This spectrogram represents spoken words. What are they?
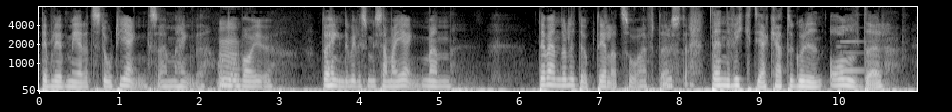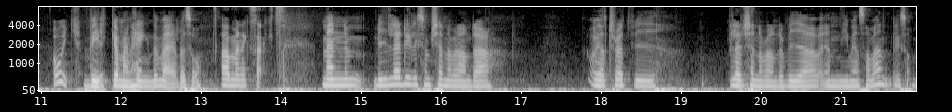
det blev mer ett stort gäng som hängde. Och då Mm. var ju då hängde vi liksom i samma gäng. Men det var ändå lite uppdelat så efter den viktiga kategorin ålder. Oj. Vilka man hängde med eller så. Ja men exakt. Men vi lärde ju liksom känna varandra. Och jag tror att vi lärde känna varandra via en gemensam vän. Liksom.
